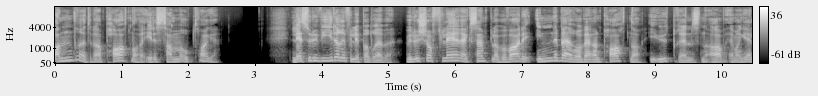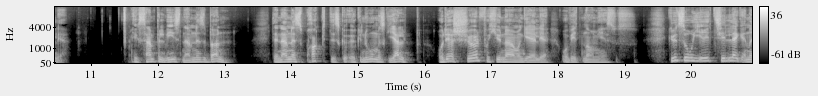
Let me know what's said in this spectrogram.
andre til å være partnere i det samme oppdraget. Leser du videre i Filipperbrevet, vil du se flere eksempler på hva det innebærer å være en partner i utbredelsen av evangeliet. Eksempelvis nevnes bønn. Det nevnes praktisk og økonomisk hjelp, og det å sjøl forkynne evangeliet og vitne om Jesus. Guds ord gir i tillegg en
